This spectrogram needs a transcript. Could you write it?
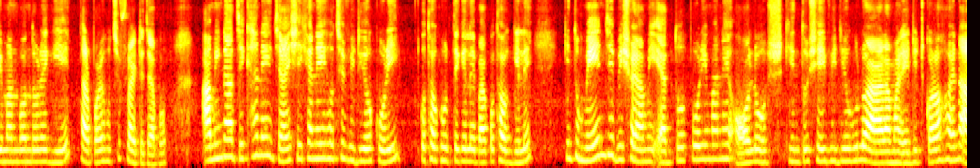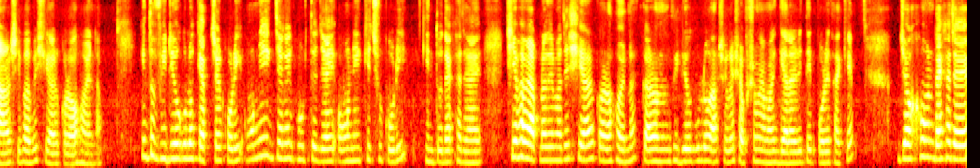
বিমানবন্দরে গিয়ে তারপরে হচ্ছে ফ্লাইটে যাব। আমি না যেখানেই যাই সেখানেই হচ্ছে ভিডিও করি, কোথাও ঘুরতে গেলে বা কোথাও গেলে, কিন্তু মেন যে বিষয় আমি এত পরিমাণে অলস, কিন্তু সেই ভিডিওগুলো আর আমার এডিট করা হয় না, আর সেভাবে শেয়ার করা হয় না। কিন্তু ভিডিওগুলো ক্যাপচার করি, অনেক জায়গায় ঘুরতে যাই, অনেক কিছু করি কিন্তু দেখা যায় সেভাবে আপনাদের মাঝে শেয়ার করা হয় না। কারণ ভিডিওগুলো আসলে সবসময় আমার গ্যালারিতে পড়ে থাকে। যখন দেখা যায়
